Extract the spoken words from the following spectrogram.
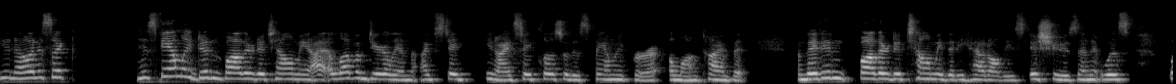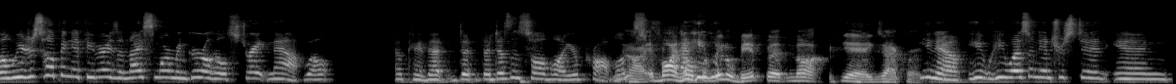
you know and it's like his family didn't bother to tell me. I, love him dearly, and I've stayed, you know, I stayed close with his family for a long time, but they didn't bother to tell me that he had all these issues. And it was, well, we are just hoping if he marries a nice Mormon girl, he'll straighten out. Well, okay, that that, that doesn't solve all your problems. No, it might help he, a little bit, but not. Yeah, exactly. You know, he he wasn't interested in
